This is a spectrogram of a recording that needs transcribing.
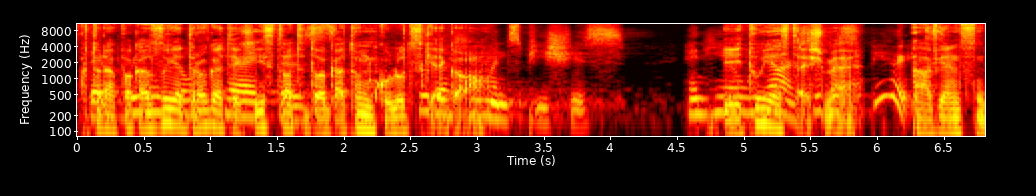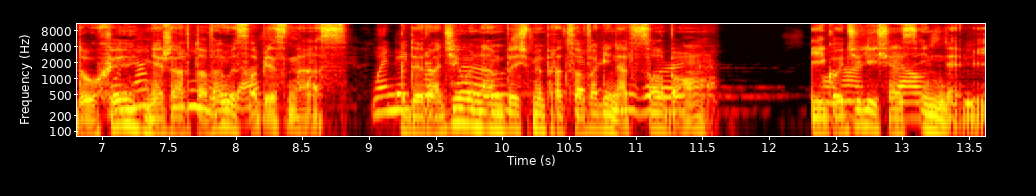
która pokazuje drogę tych istot do gatunku ludzkiego. I tu jesteśmy, a więc duchy nie żartowały sobie z nas, gdy radziły nam, byśmy pracowali nad sobą i godzili się z innymi.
